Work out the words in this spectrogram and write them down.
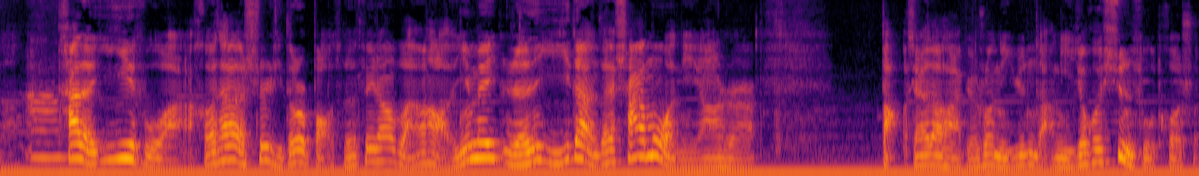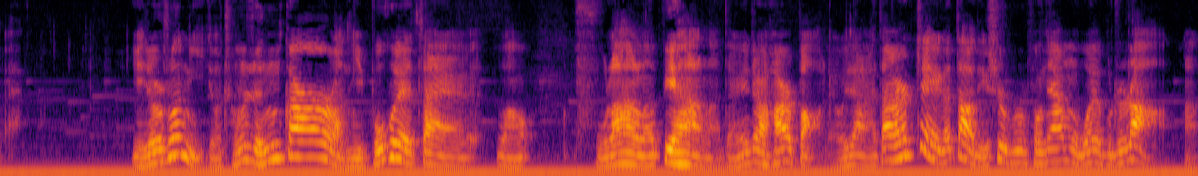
呢，他的衣服啊和他的尸体都是保存非常完好的，因为人一旦在沙漠，你要是倒下的话，比如说你晕倒，你就会迅速脱水，也就是说你就成人干了，你不会再往。腐烂了，变了，等于这还是保留下来。当然这个到底是不是彭加木，我也不知道啊。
